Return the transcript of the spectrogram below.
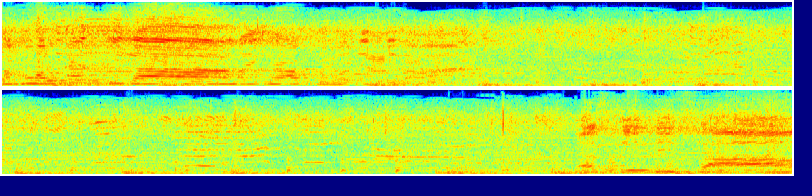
ขบวนนักกีฬานะครับขบวนนักกีฬาและสีที่สาม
